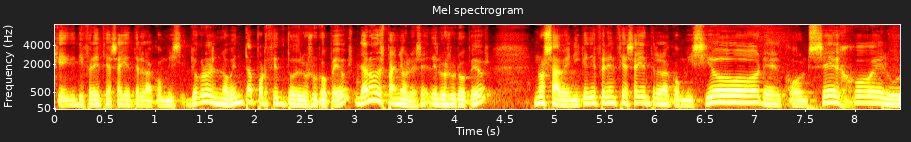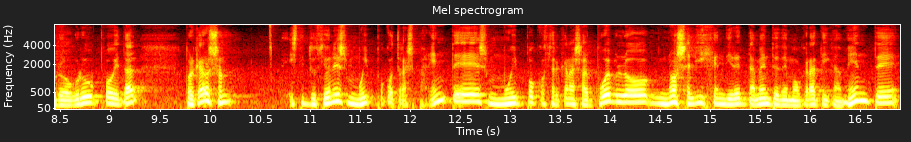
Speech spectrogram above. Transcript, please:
qué diferencias hay entre la comisión. Yo creo que el 90% de los europeos, ya no de españoles, ¿eh? de los europeos, no sabe ni qué diferencias hay entre la comisión, el consejo, el eurogrupo y tal. Porque claro, son instituciones muy poco transparentes, muy poco cercanas al pueblo, no se eligen directamente democráticamente.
